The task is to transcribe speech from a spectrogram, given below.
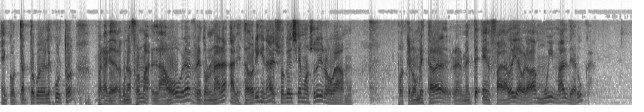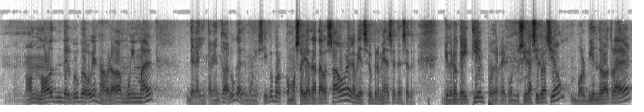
en contacto con el escultor para que de alguna forma la obra retornara al estado original. Eso es lo que decíamos nosotros y rogábamos. Porque el hombre estaba realmente enfadado y hablaba muy mal de Aruca no, del grupo de gobierno, hablaba muy mal del Ayuntamiento de Aruca, del municipio, por cómo se había tratado esa obra, que había sido premiada, etcétera, etcétera. Yo creo que hay tiempo de reconducir la situación, volviéndolo a traer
